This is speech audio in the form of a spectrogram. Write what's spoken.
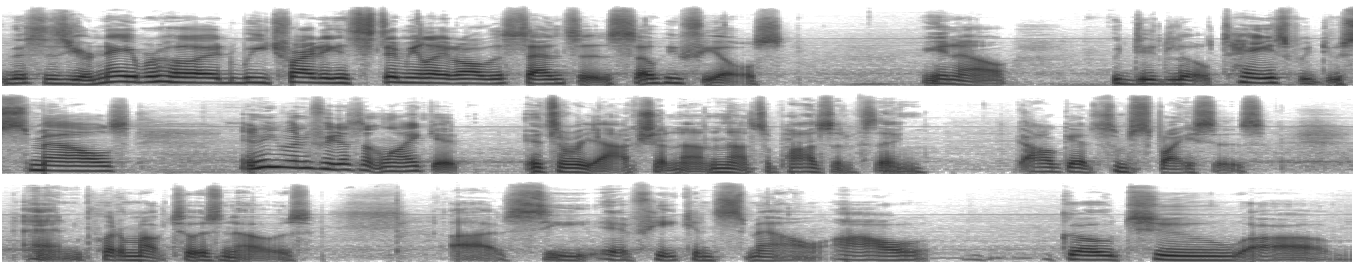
this is your neighborhood. We try to stimulate all the senses so he feels. You know, we do little tastes, we do smells. And even if he doesn't like it, it's a reaction, and that's a positive thing. I'll get some spices and put them up to his nose, uh, see if he can smell. I'll go to um,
